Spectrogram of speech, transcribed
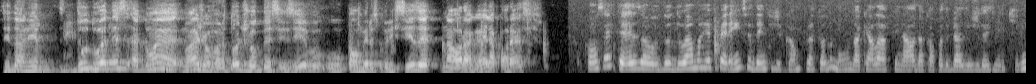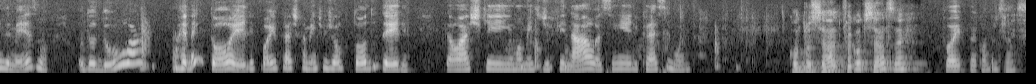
Zidanilo. Dudu é desse, não é, não é, Giovana? Todo jogo decisivo, o Palmeiras precisa, na hora H ele aparece. Com certeza, o Dudu é uma referência dentro de campo para todo mundo. Aquela final da Copa do Brasil de 2015 mesmo, o Dudu arrebentou, ele foi praticamente o jogo todo dele. Então, acho que em um momento de final, assim, ele cresce muito. Contra o Santos, foi contra o Santos, né? Foi, foi contra o Santos.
